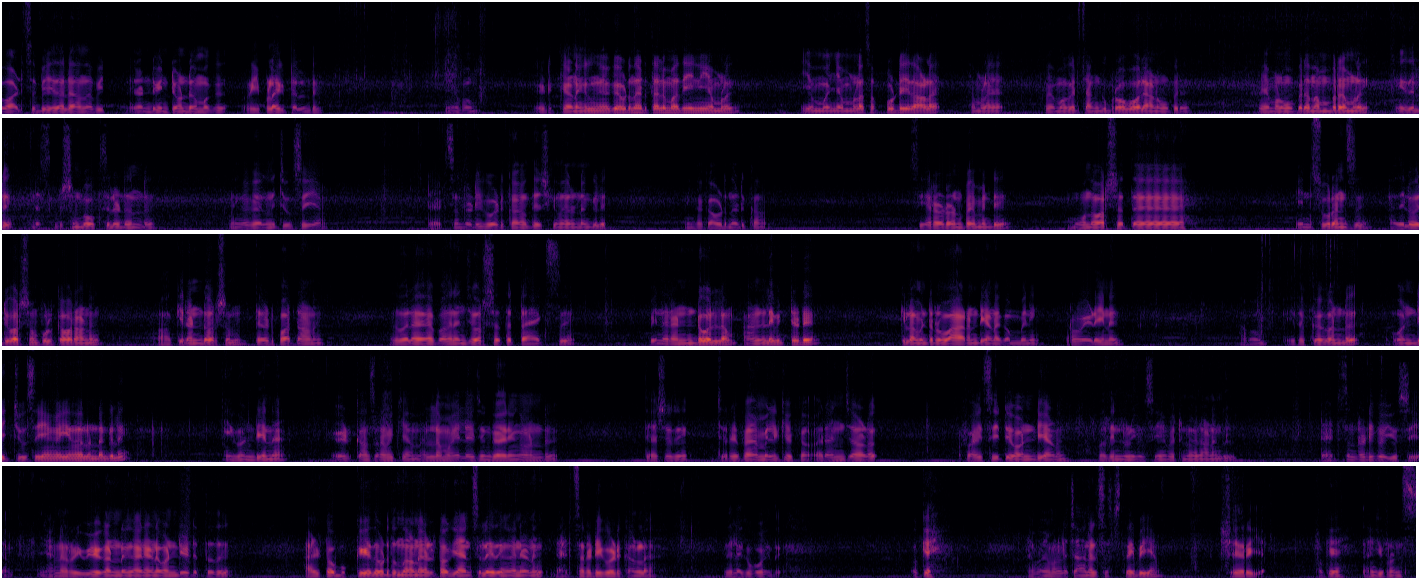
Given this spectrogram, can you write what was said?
വാട്സപ്പ് ചെയ്താലാണ് രണ്ട് മിനിറ്റ് കൊണ്ട് നമുക്ക് റീപ്ലൈ കിട്ടലുണ്ട്. അപ്പം എടുക്കുകയാണെങ്കിൽ നിങ്ങൾക്ക് എവിടെ നിന്ന് എടുത്താലും മതി. ഇനി നമ്മൾ നമ്മളെ സപ്പോർട്ട് ചെയ്ത ആളെ നമ്മളെ നമുക്കൊരു ചങ്ക് ബ്രോ പോലെയാണ് മൂപ്പര്. അപ്പോൾ നമ്മൾ മൂപ്പരെ നമ്പർ നമ്മൾ ഇതിൽ ഡിസ്ക്രിപ്ഷൻ ബോക്സിൽ ഇടുന്നുണ്ട്. നിങ്ങൾക്ക് അതിൽ നിന്ന് ചൂസ് ചെയ്യാം. ടേറ്റ്സ് ആൻഡ് റെഡിഗോ എടുക്കാൻ ഉദ്ദേശിക്കുന്നവരുണ്ടെങ്കിൽ നിങ്ങൾക്ക് അവിടെ നിന്ന് എടുക്കാം. സീറോ ഡൗൺ പേയ്മെന്റ് മൂന്ന് വർഷത്തെ ഇൻഷുറൻസ് അതിലൊരു വർഷം ഫുൾ കവറാണ് ബാക്കി രണ്ട് വർഷം തേർഡ് പാർട്ടാണ് അതുപോലെ പതിനഞ്ച് വർഷത്തെ ടാക്സ് പിന്നെ രണ്ട് കൊല്ലം അൺലിമിറ്റഡ് കിലോമീറ്റർ വാറണ്ടിയാണ് കമ്പനി പ്രൊവൈഡ് ചെയ്യുന്നത്. അപ്പം ഇതൊക്കെ കൊണ്ട് വണ്ടി ചൂസ് ചെയ്യാൻ കഴിയുന്നവരുണ്ടെങ്കിൽ ഈ വണ്ടി തന്നെ എടുക്കാൻ ശ്രമിക്കാം നല്ല മൈലേജും കാര്യങ്ങളുണ്ട്. അത്യാവശ്യം ഒരു ചെറിയ ഫാമിലിക്കൊക്കെ ഒരു അഞ്ചാൾ ഫൈവ് സീറ്റ് വണ്ടിയാണ്. അപ്പോൾ അതിന് യൂസ് ചെയ്യാൻ പറ്റുന്നവരാണെങ്കിൽ ഡാറ്റ്സൺ റെഡിക്കോ യൂസ് ചെയ്യാം. ഞാൻ റിവ്യൂ കണ്ടെങ്ങാനാണ് വണ്ടി എടുത്തത്? അൾട്ടോ ബുക്ക് ചെയ്ത് കൊടുത്തുനിന്നാണ് അൾട്ടോ ക്യാൻസൽ ചെയ്ത് കാനാണ് ഡാറ്റ്സൺ റെഡിക്കോ എടുക്കാനുള്ള ഇതിലേക്ക് പോയത്. ഓക്കെ അപ്പോൾ നമ്മളുടെ ചാനൽ സബ്സ്ക്രൈബ് ചെയ്യാം ഷെയർ ചെയ്യാം. Okay thank friends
